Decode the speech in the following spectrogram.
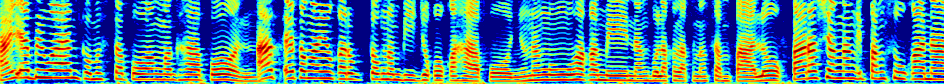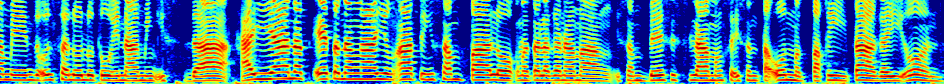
Hi everyone! Kumusta po ang maghapon? At eto nga yung karugtong ng video ko kahapon, yung nangunguha kami ng bulaklak ng sampalok. Para siyang ang ipangsuka namin doon sa lulutuin naming isda. Ayan at eto na nga yung ating sampalok na talaga namang isang beses lamang sa isang taon magpakita, gayon.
